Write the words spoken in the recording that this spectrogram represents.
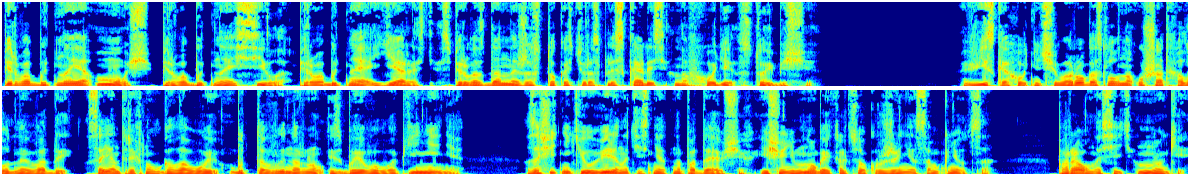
Первобытная мощь, первобытная сила, первобытная ярость с первозданной жестокостью расплескались на входе в стойбище. Виск охотничьего рога словно ушат холодной воды. Саян тряхнул головой, будто вынырнул из боевого опьянения – Защитники уверенно теснят нападающих. Еще немного, и кольцо окружения сомкнется. Пора уносить ноги.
